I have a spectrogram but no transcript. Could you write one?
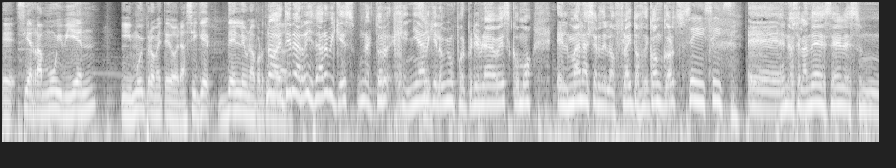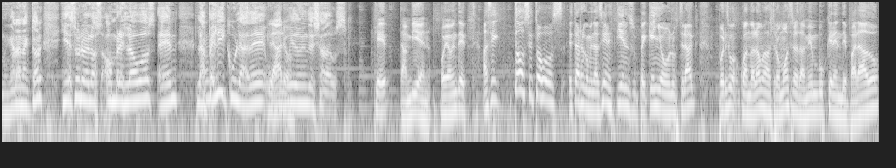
eh, cierra muy bien y muy prometedora. Así que denle una oportunidad. No, y tiene a Rhys Darby, que es un actor genial, Sí. que lo vimos por primera vez como el manager de los Flight of the Concords. sí, sí. Eh, es neozelandés, él es un gran actor y es uno de los hombres lobos en la película de Claro. What We Do in the Shadows. Que también, obviamente. Así, todas estos, estas recomendaciones tienen su pequeño bonus track. Por eso, cuando hablamos de Astromostra, también busquen en Deparado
